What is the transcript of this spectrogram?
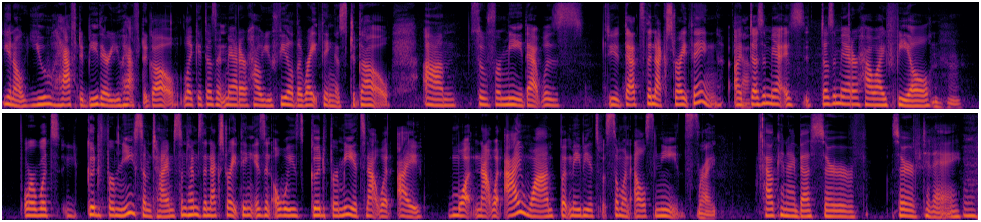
you know, you have to be there, you have to go. Like, it doesn't matter how you feel, the right thing is to go. Um, so for me, that was, dude, that's the next right thing. Uh, It doesn't matter, it doesn't matter how I feel. Or what's good for me sometimes. Sometimes the next right thing isn't always good for me. It's not what I what not what I want, but maybe it's what someone else needs. right How can I best serve serve today? Mm,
